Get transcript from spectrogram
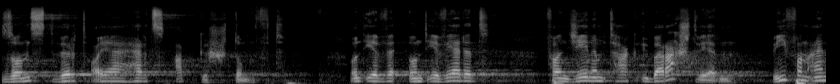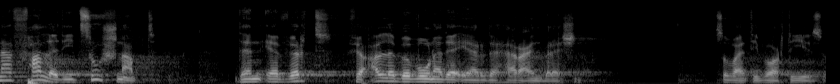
sonst wird euer Herz abgestumpft und ihr, und ihr werdet von jenem Tag überrascht werden, wie von einer Falle, die zuschnappt, denn er wird für alle Bewohner der Erde hereinbrechen. Soweit die Worte Jesu.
